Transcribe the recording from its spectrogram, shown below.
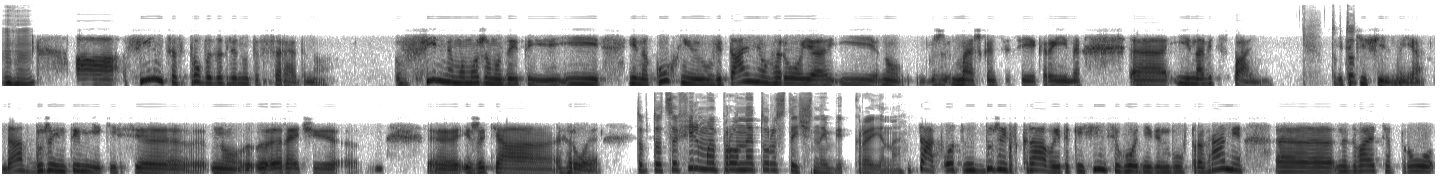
Угу. А фільм це спроба заглянути всередину. В фільмі ми можемо зайти і і на кухню, і у вітальню героя, і ну мешканці цієї країни, е, і навіть спальню. Тобто... І такі фільми є. Да? Дуже інтимні якісь е, ну, речі е, і життя героя. Тобто це фільми про нетуристичний бік країни? Так, от дуже яскравий такий фільм. Сьогодні він був в програмі. Е, Називається про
